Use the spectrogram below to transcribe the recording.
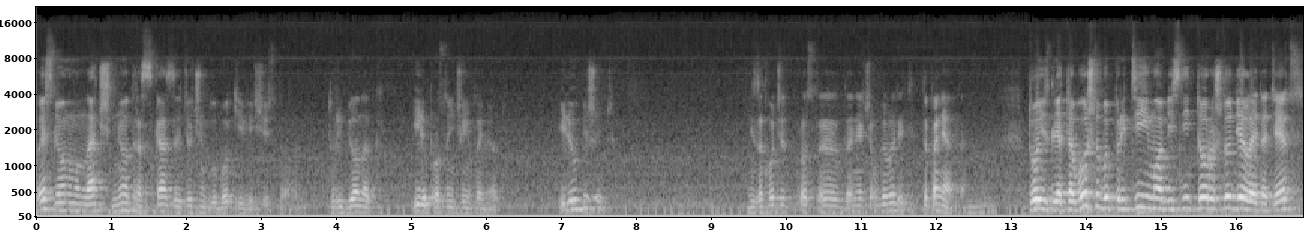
если он ему начнет рассказывать очень глубокие вещи из Торы, то ребенок или просто ничего не поймет, или убежит. Не захочет просто да, ни о чем говорить. Это понятно. То есть для того, чтобы прийти ему объяснить Тору, что делает отец,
